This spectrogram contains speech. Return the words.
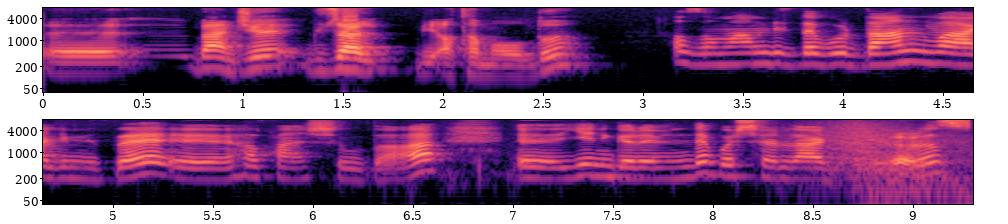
E, bence güzel bir atama oldu. O zaman biz de buradan valimize e, Hasan Şıldak'a e, yeni görevinde başarılar diliyoruz.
